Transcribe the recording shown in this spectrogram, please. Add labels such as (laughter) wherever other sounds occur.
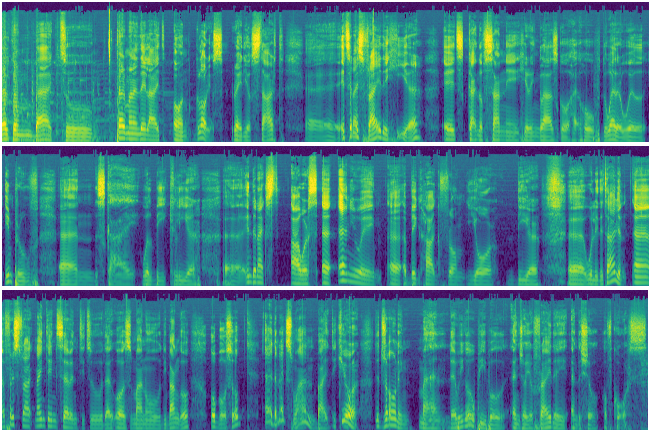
Welcome back to Permanent Daylight on Glorious Radio Start. Uh, it's a nice Friday here. It's kind of sunny here in Glasgow. I hope the weather will improve and the sky will be clear uh, in the next hours. Uh, anyway, uh, a big hug from your dear uh, the Italian. Uh, first track 1972, that was Manu Dibango, Oboso. Uh, the next one by The Cure, The Drowning Man. There we go, people. Enjoy your Friday and the show, of course.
